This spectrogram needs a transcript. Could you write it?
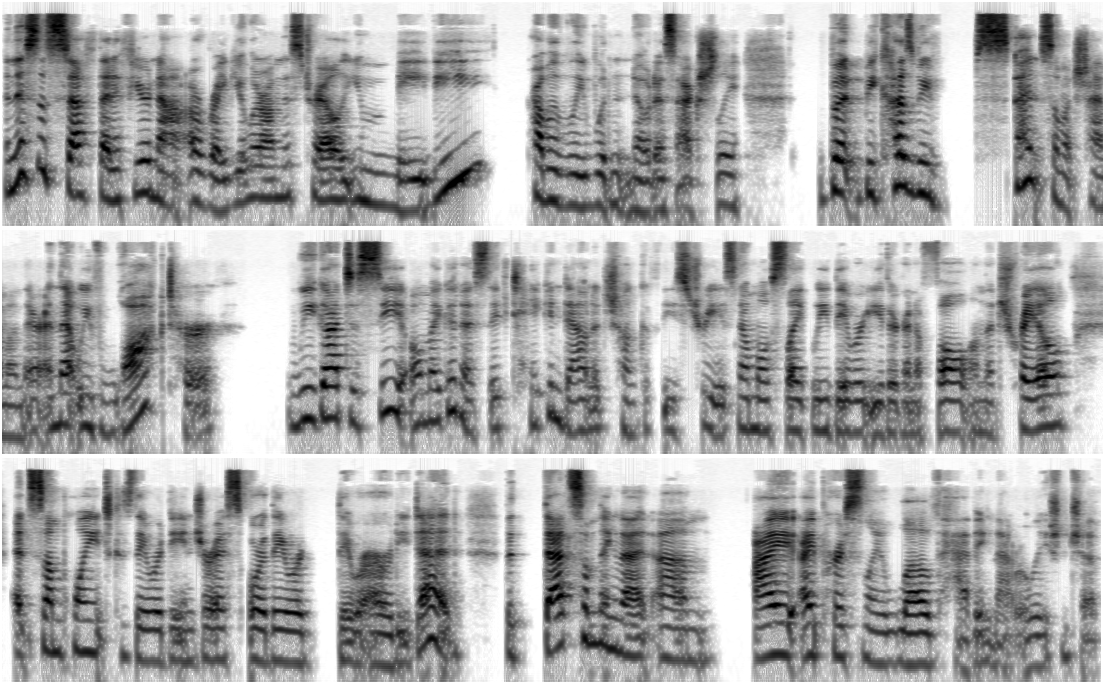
And this is stuff that if you're not a regular on this trail, you maybe probably wouldn't notice actually. But because we've spent so much time on there and that we've walked her, we got to see, oh my goodness, they've taken down a chunk of these trees. Now, most likely they were either going to fall on the trail at some point because they were dangerous or they were they were already dead. But that's something that um, I I personally love having that relationship.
